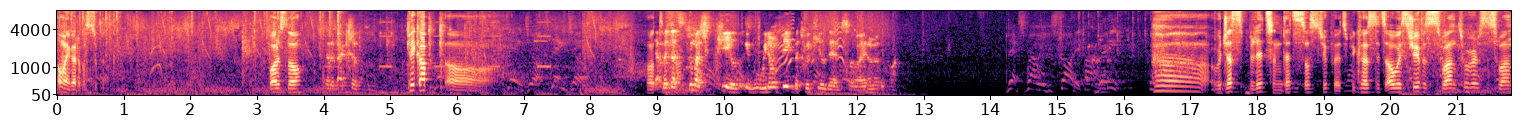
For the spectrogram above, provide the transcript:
Oh my god, that was stupid. Ball is low. Got a back shot. Pick up! Oh. What Yeah, but that's too much kill. We don't pick, but we kill them, so I don't know the point. we just split and that's so stupid because it's always 3 versus 1, 2 versus 1.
